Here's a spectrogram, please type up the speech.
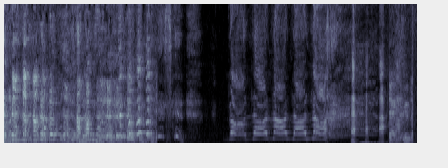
No, no, no, no, no.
